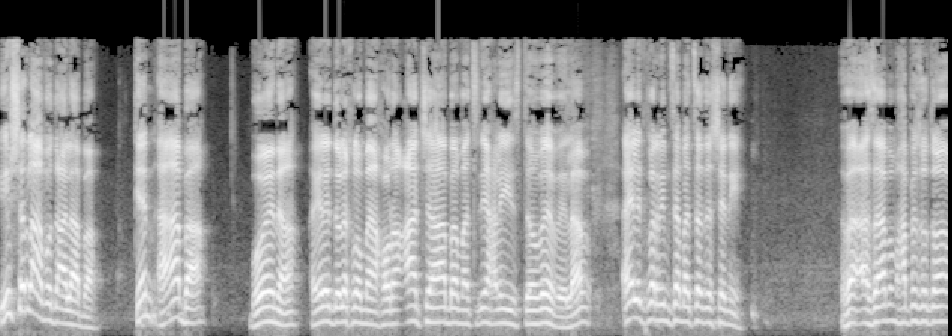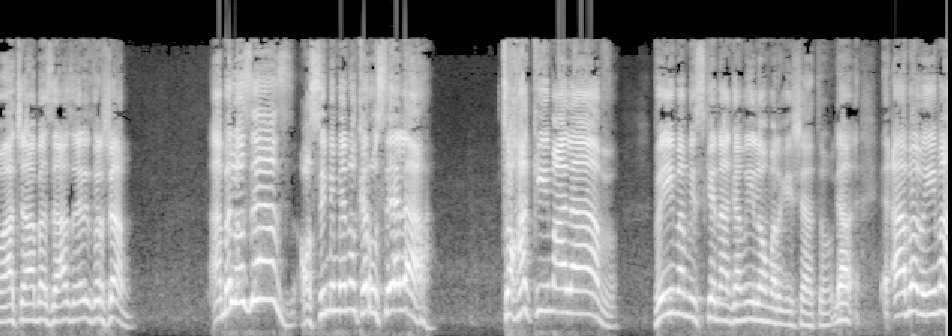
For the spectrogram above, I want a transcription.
אי אפשר לעבוד על אבא. כן, האבא, בוא הנה, הילד הולך לו מאחורה עד שהאבא מצליח להסתובב אליו, הילד כבר נמצא בצד השני. ואז האבא מחפש אותו, עד שהאבא זז, הילד כבר שם. אבא לא זז, עושים ממנו קרוסלה, צוחקים עליו. ואימא מסכנה, גם היא לא מרגישה טוב. גם... אבא ואימא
